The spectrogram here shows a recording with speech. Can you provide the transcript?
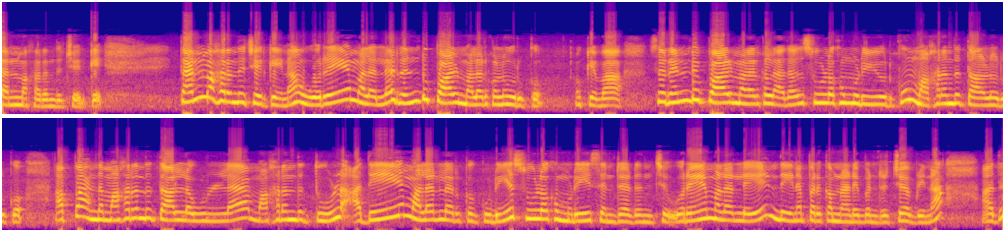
தன் மகரந்த சேர்க்கை. தன் மகரந்த சேர்க்கைனா ஒரே மலர்ல ரெண்டு பால் மலர்களும் இருக்கும். ஓகேவா ஸோ ரெண்டு பால் மலர்கள் அதாவது சூலகம் முடியும் இருக்கும் மகரந்த தாளும் இருக்கும். அப்போ அந்த மகரந்த தாளில் உள்ள மகரந்த தூள் அதே மலரில் இருக்கக்கூடிய சூலக முடியை சென்றடைஞ்சுச்சு. ஒரே மலர்லேயே இந்த இனப்பெருக்கம் நடைபெற்றுச்சு அப்படின்னா அது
